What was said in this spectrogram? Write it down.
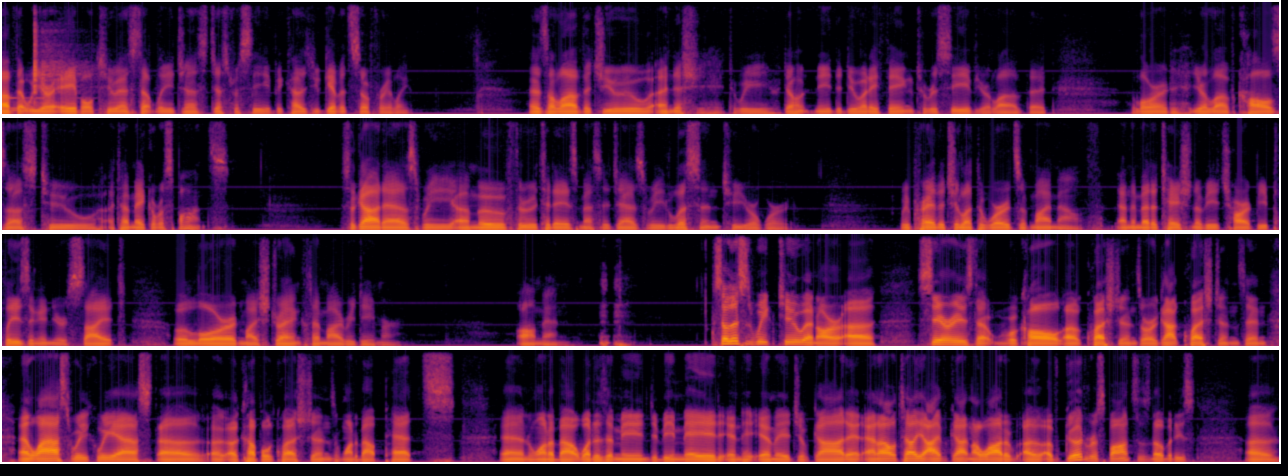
Love that we are able to instantly just, just receive because you give it so freely. It's a love that you initiate. We don't need to do anything to receive your love, but Lord, your love calls us to, uh, to make a response. So, God, as we uh, move through today's message, as we listen to your word, we pray that you let the words of my mouth and the meditation of each heart be pleasing in your sight, O Lord, my strength and my Redeemer. Amen. so, this is week two in our. Uh, series that were called uh, questions or got questions and and last week we asked uh, a, a, couple of questions one about pets and one about what does it mean to be made in the image of god and, and i'll tell you i've gotten a lot of, uh, of good responses nobody's uh,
